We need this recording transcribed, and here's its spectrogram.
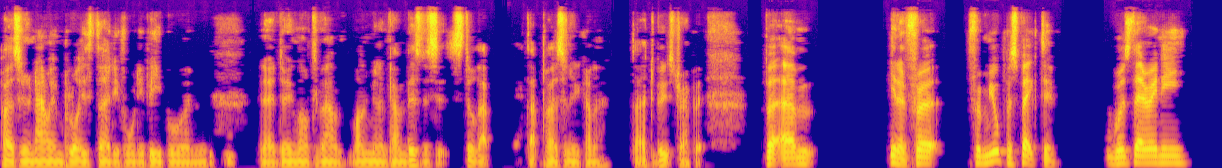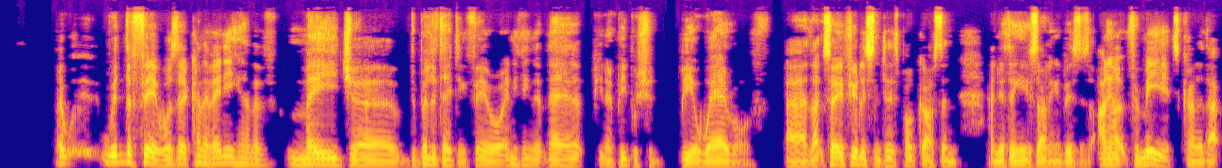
person who now employs 30, 40 people and, mm-hmm. you know, doing multi-million, multi-million pound business. It's still that, that person who kind of had to bootstrap it. But, um, you know, for, from your perspective, was there any, with the fear, was there kind of any kind of major debilitating fear or anything that there, you know, people should be aware of? Uh, like, so if you're listening to this podcast and, and you're thinking of starting a business, I know for me, it's kind of that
